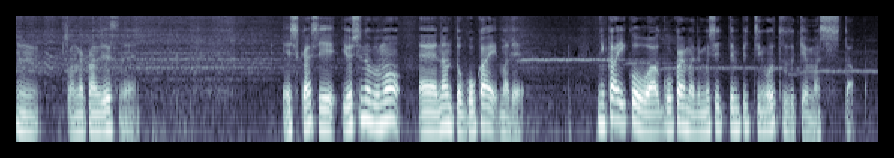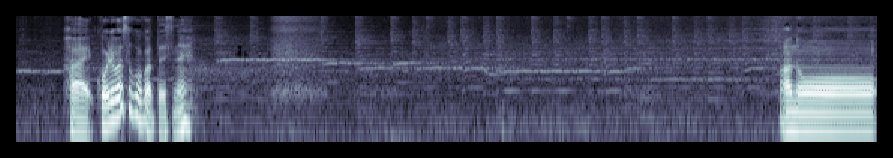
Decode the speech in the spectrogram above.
ー、うん、そんな感じですね。えしかし、吉信も、えー、なんと5回まで、2回以降は5回まで無失点ピッチングを続けました。はい。これはすごかったですね。あの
